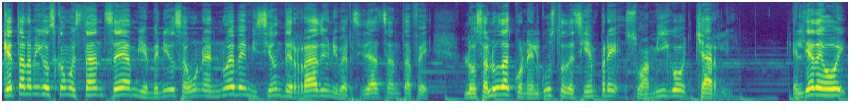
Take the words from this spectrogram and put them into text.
¿Qué tal amigos? ¿Cómo están? Sean bienvenidos a una nueva emisión de Radio Universidad Santa Fe. Los saluda con el gusto de siempre su amigo Charlie. El día de hoy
